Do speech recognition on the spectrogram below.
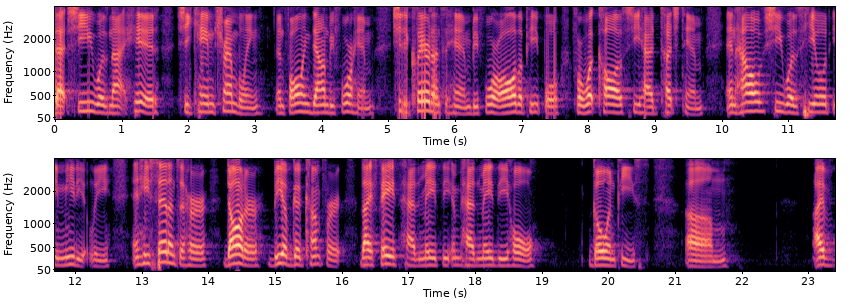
that she was not hid, she came trembling and falling down before him, she declared unto him before all the people for what cause she had touched him, and how she was healed immediately. And he said unto her, Daughter, be of good comfort, thy faith had made thee, had made thee whole. Go in peace. Um, I've,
